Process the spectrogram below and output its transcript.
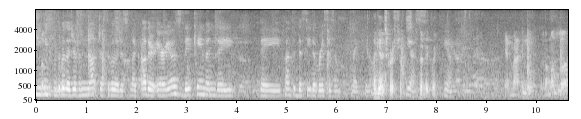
means from the villages and not just the villages, like other areas. They came and they they planted the seed of racism, like you know. Against Christians, Yes. specifically. Yeah. يعني مع انه رام الله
